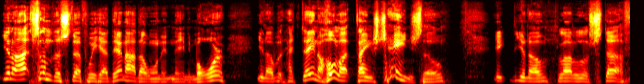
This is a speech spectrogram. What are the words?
you know, some of the stuff we had then, I don't want it anymore. You know, but there ain't a whole lot of things changed, though. It, you know, a lot of little stuff,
